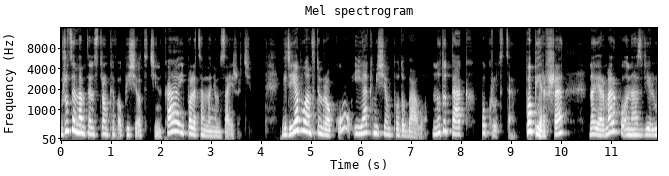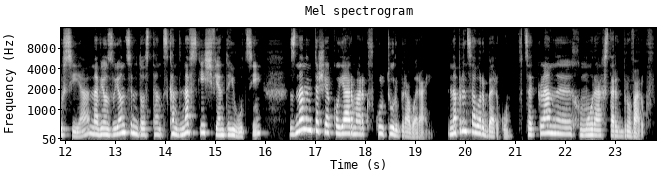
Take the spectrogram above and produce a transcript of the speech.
Wrzucę Wam tę stronkę w opisie odcinka i polecam na nią zajrzeć. Gdzie ja byłam w tym roku i jak mi się podobało? No to tak pokrótce. Po pierwsze, na jarmarku o nazwie Lucia, nawiązującym do skandynawskiej świętej Łucji, znanym też jako jarmark w Kulturbrauerei na Prenzlauerbergu, w ceklanych murach starych browarów.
